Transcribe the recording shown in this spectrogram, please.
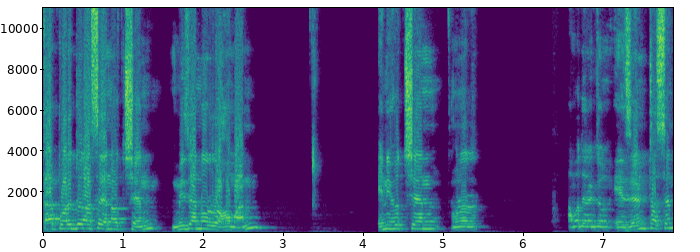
তারপরের জন আছেন হচ্ছেন মিজানুর রহমান। ইনি হচ্ছেন ওনার আমাদের একজন এজেন্ট আছেন,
